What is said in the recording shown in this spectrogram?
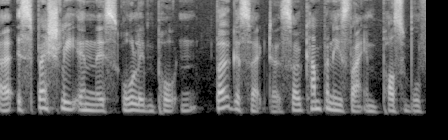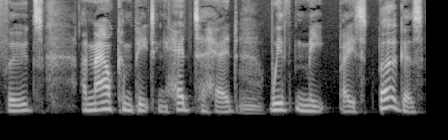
uh, especially in this all important burger sector. So companies like Impossible Foods are now competing head to head with meat based burgers.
